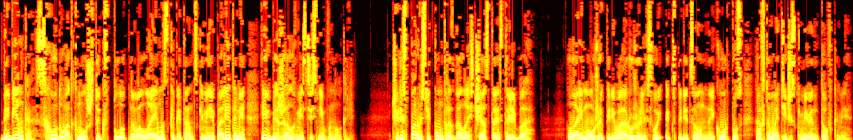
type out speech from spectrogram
Дыбенко сходу воткнул штык в плотного лайма с капитанскими эполетами и вбежал вместе с ним внутрь. Через пару секунд раздалась частая стрельба. Лайма уже перевооружили свой экспедиционный корпус автоматическими винтовками,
